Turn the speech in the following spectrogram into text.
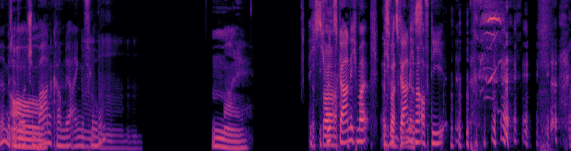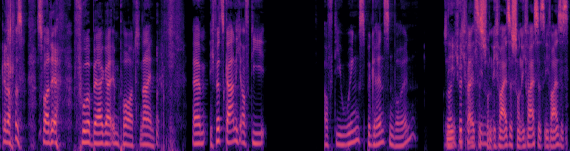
Ne, mit der Oh. Deutschen Bahn kam der eingeflogen. Mhm. Mai. Ich, Es ich würde es gar nicht mal, ich würde es gar nicht mal auf die. genau, es, es war der Fuhrberger Import. Nein, ähm, ich würde es gar nicht auf die auf die Wings begrenzen wollen. Nee, ich, würd weiß es schon, ich weiß es schon, ich weiß es, ich weiß es.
